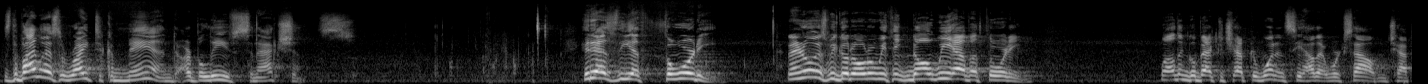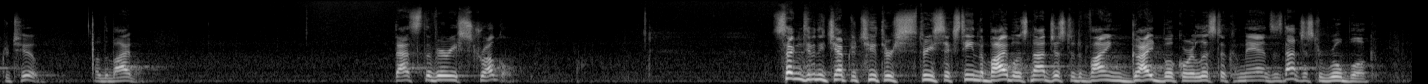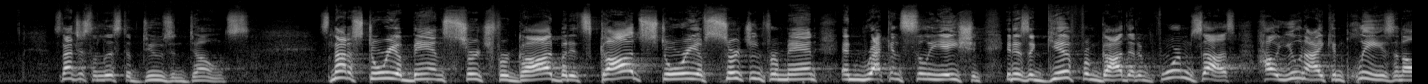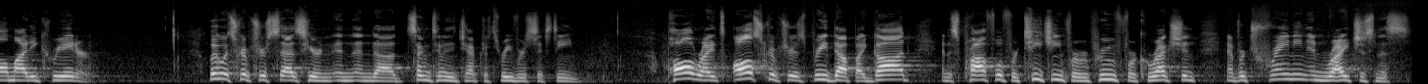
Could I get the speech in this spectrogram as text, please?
Is the Bible has the right to command our beliefs and actions. It has the authority. And I know as we get older, we think, no, we have authority. Well, then go back to chapter 1 and see how that works out in chapter 2 of the Bible. That's the very struggle. 2 Timothy chapter 2, 316, the Bible is not just a divine guidebook or a list of commands. It's not just a rule book. It's not just a list of do's and don'ts. It's not a story of man's search for God, but it's God's story of searching for man and reconciliation. It is a gift from God that informs us how you and I can please an almighty creator. Look at what scripture says here in, in, in uh, 2 Timothy chapter 3, verse 16. Paul writes, All scripture is breathed out by God and is profitable for teaching, for reproof, for correction, and for training in righteousness,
